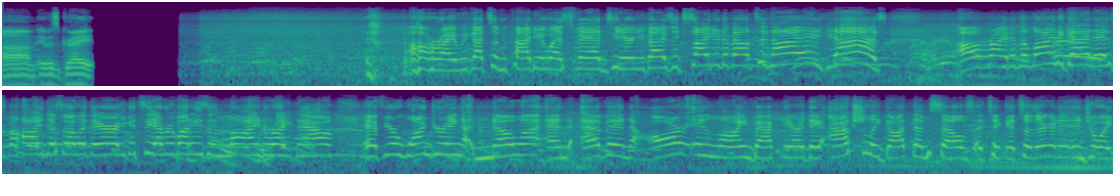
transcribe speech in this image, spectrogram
um, it was great. All right, we got some Kanye West fans here. You guys excited about tonight? All right, and the line again is behind us over there. You can see everybody's in line right now. If you're wondering, Noah and Evan are in line back there. They actually got themselves a ticket, so they're going to enjoy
